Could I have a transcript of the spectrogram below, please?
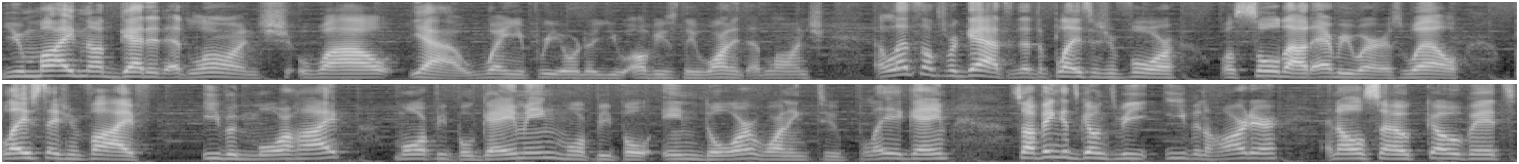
you might not get it at launch. While, yeah, when you pre-order, you obviously want it at launch. And let's not forget that the PlayStation 4 was sold out everywhere as well. PlayStation 5, even more hype, more people gaming, more people indoor wanting to play a game. So I think it's going to be even harder. And also COVID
